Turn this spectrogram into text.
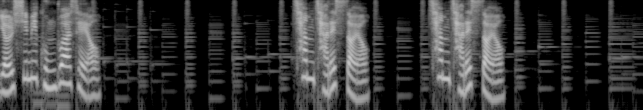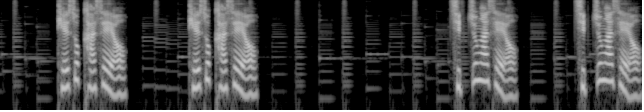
열심히 공부하세요. 참 잘했어요. 참 잘했어요. 계속 가세요. 계속 가세요. 집중하세요. 집중하세요.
